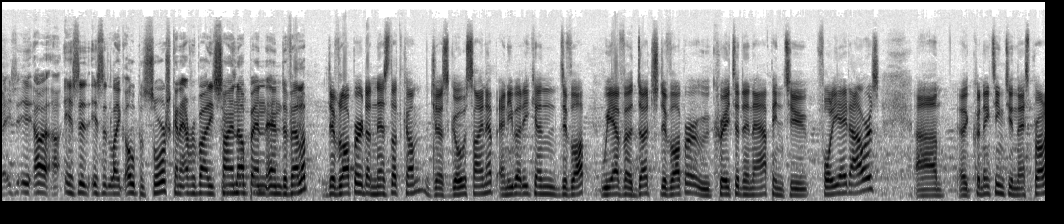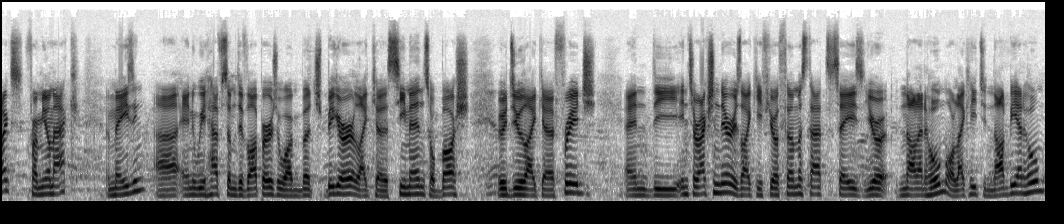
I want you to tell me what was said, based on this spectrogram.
Is it, uh, is it is it like open source? Can everybody sign up and, and develop? Developer.nest.com. Just go sign up. Anybody can develop. We have a Dutch developer who created an app into 48 hours, um, uh, connecting to Nest products from your Mac. Amazing. Uh, and we have some developers who are much bigger, like uh, Siemens or Bosch, who do like a fridge. And the interaction there is like if your thermostat says you're not at home or likely to not be at home,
